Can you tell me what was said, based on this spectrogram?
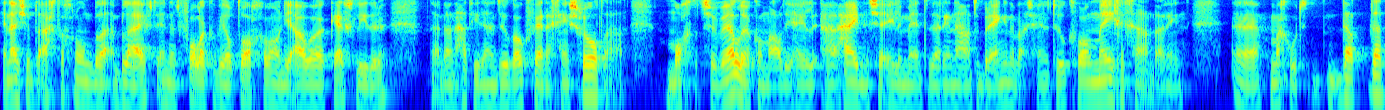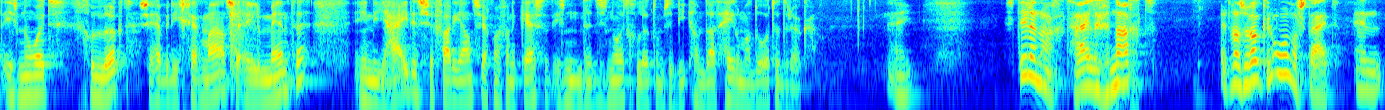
En als je op de achtergrond bl- blijft en het volk wil toch gewoon die oude kerstliederen... Nou, dan had hij daar natuurlijk ook verder geen schuld aan. Mocht het ze wel lukken om al die hele, heidense elementen daarin aan te brengen... dan was hij natuurlijk gewoon meegegaan daarin. Eh, maar goed, dat, dat is nooit gelukt. Ze hebben die Germaanse elementen in die heidense variant zeg maar, van de kerst... Dat is, dat is nooit gelukt om, ze die, om dat helemaal door te drukken. Nee. Stille nacht, heilige nacht. Het was er ook in oorlogstijd. En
